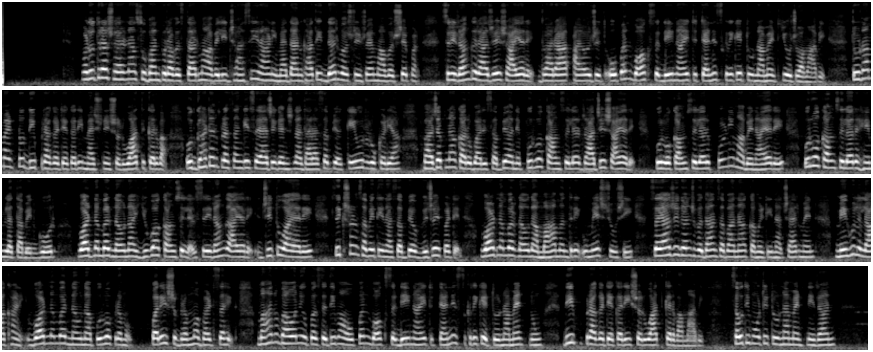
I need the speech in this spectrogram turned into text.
વડોદરા શહેરના સુભાનપુરા વિસ્તારમાં આવેલી ઝાંસી રાણી મેદાન ખાતે દર વર્ષની જેમ આ વર્ષે પણ શ્રી રંગ રાજેશ આયરે દ્વારા આયોજિત open box day night tennis cricket tournament યોજવામાં આવી. ટુર્નામેન્ટનું દીપ પ્રાગટ્ય કરી મેચની શરૂઆત કરવા ઉદ્ઘાટન પ્રસંગે સયાજીગંજના ધારાસભ્ય કેયુર રોકડિયા, ભાજપના કારોબારી સભ્ય અને પૂર્વ કાઉન્સિલર રાજેશ આયરે, પૂર્વ કાઉન્સિલર પૂર્ણિમાબેન આયરે, પૂર્વ councillor Hemlataben Gor ward number નવના યુવા કાઉન્સિલર શ્રી રંગ આયરે, જીતુ આયરે, શિક્ષણ સમિતિના સભ્ય વિજય પટેલ, વોર્ડ નંબર નવના મહામંત્રી ઉમેશ જોશી, સયાજીગંજ વિધાનસભાના કમિટીના chairman Mehul Lakhani, ward number નવના પૂર્વ પ્રમુખ પરેશ બ્રહ્મભટ્ટ સહિત મહાનુભાવોની ઉપસ્થિતિમાં open box day night tennis cricket ટુર્નામેન્ટનું દીપ પ્રાગટ્ય કરી શરૂઆત કરવામાં આવી. સૌથી મોટી ટુર્નામેન્ટની રન,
